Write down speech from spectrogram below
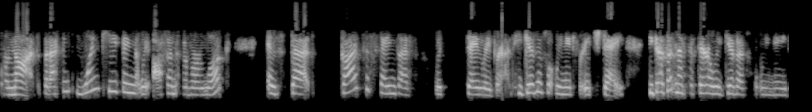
or not. But I think one key thing that we often overlook is that God sustains us with daily bread. He gives us what we need for each day. He doesn't necessarily give us what we need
